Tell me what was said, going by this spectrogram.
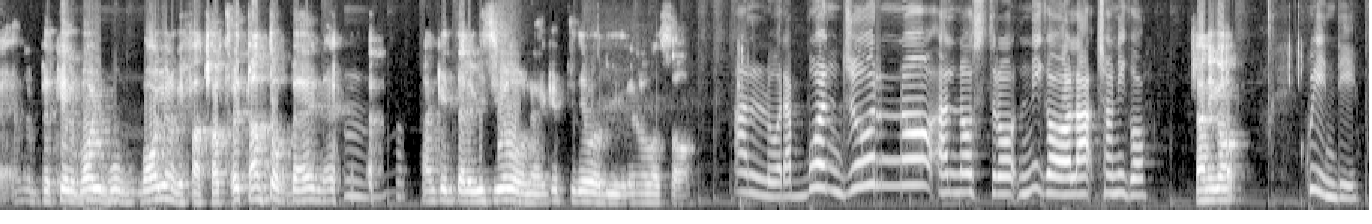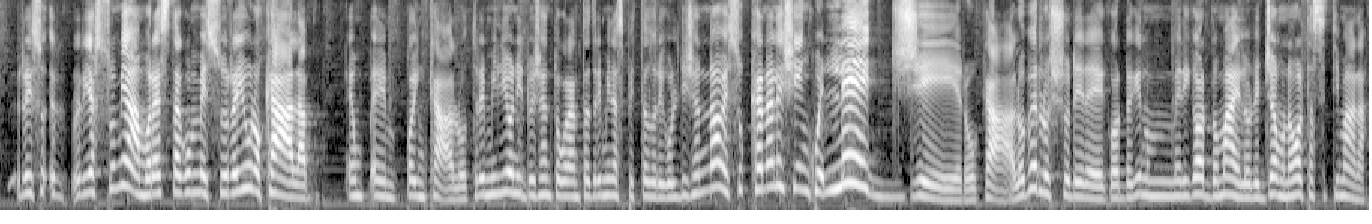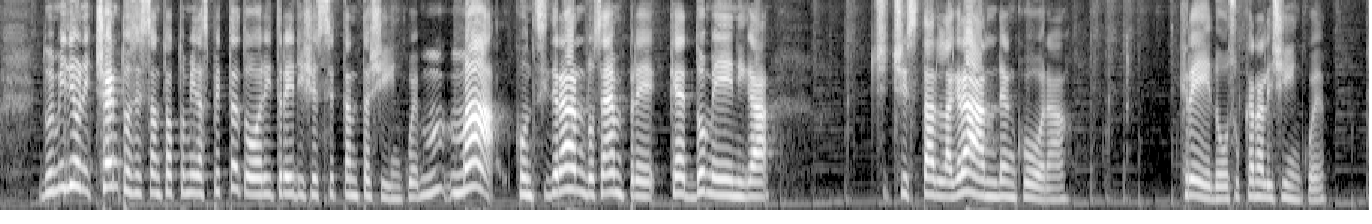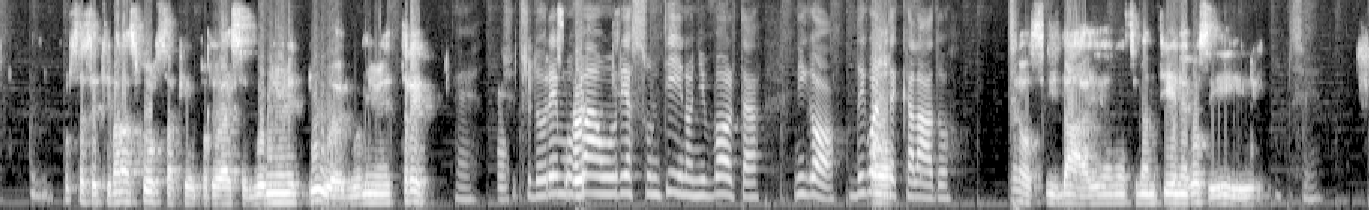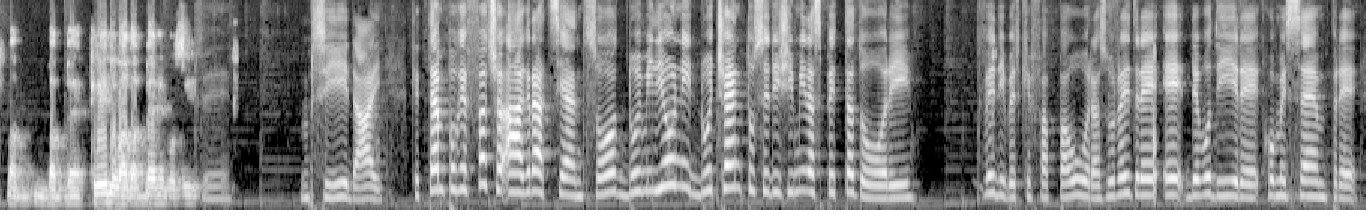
Eh, perché voglio- vogliono che faccia altrettanto bene Mm. anche in televisione, che ti devo dire, non lo so. Allora, buongiorno al nostro Nicola. Ciao Nico. Ciao Nico. Quindi, riassumiamo, resta con me su Rai 1, cala, è un, è un po' in calo, 3.243.000 spettatori col 19, su Canale 5 leggero calo per lo show dei record, che non mi ricordo mai, lo leggiamo una volta a settimana, 2.168.000 spettatori, 13,75, M- ma considerando sempre che è domenica, ci, ci sta alla grande ancora, credo, su Canale 5. Forse la settimana scorsa che poteva essere 2 milioni e 2, 2 milioni e 3. Ci, ci dovremmo fare un riassuntino ogni volta. Nico, di quanto Oh. è calato? Però sì, dai, eh, si mantiene così, Sì, va- vabbè, credo vada bene così. sì. Mm, Sì, dai. Che tempo che faccio? Ah, grazie Enzo. 2 milioni 216 mila spettatori. Vedi perché fa paura su Rai 3 e devo dire, come sempre,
